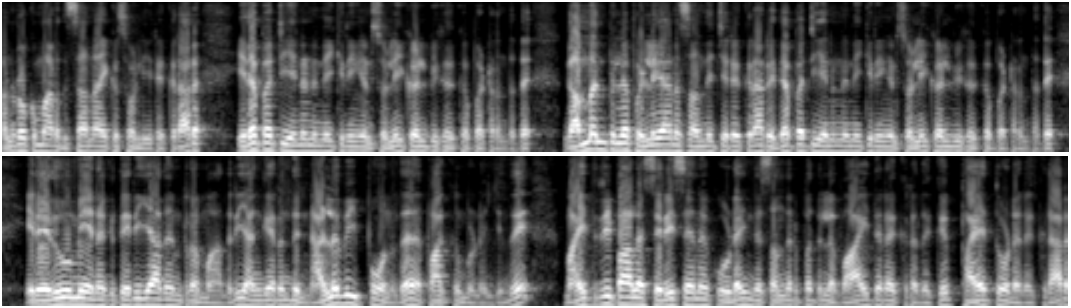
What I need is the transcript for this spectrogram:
அனுரகுமார் திசாநாயக்க சொல்லி இருக்கிறார் இதை பற்றி என்ன நினைக்கிறீங்கன்னு சொல்லி கேள்வி கேட்கப்பட்டிருந்தது. கம்மன் பிள்ளை பிள்ளையான சந்திச்சிருக்கிறார். இருக்கிறார் இதை பற்றி என்ன நினைக்கிறீங்கன்னு சொல்லி கேள்வி கேட்கப்பட்டிருந்தது. இது எதுவுமே எனக்கு தெரியாதுன்ற மாதிரி அங்கிருந்து நழுவி போனதை பார்க்க முடிஞ்சது. மைத்ரிபால சிறிசேன கூட இந்த சந்தர்ப்பத்தில் வாய் திறக்கிறதுக்கு பயத்தோடு இருக்கிறார்.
